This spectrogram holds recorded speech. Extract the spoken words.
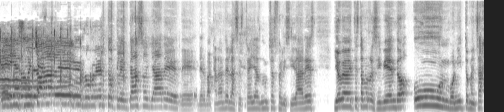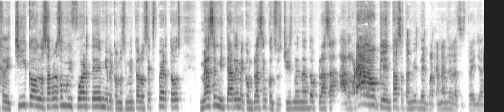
Felicidades, Roberto, clientazo ya de, del Bacanal de las Estrellas, muchas felicidades. Y obviamente estamos recibiendo un bonito mensaje de chicos, los abrazo muy fuerte, mi reconocimiento a los expertos, me hacen mi tarde y me complacen con sus chismes, Nando Plaza, adorado clientazo también del Bacanal de las Estrellas,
